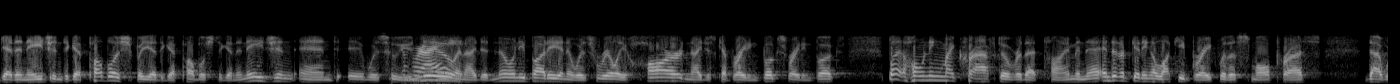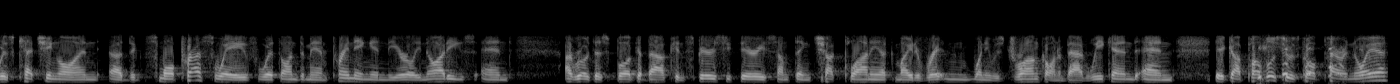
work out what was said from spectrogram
get an agent to get published, but you had to get published to get an agent, and it was who you right. knew, and I didn't know anybody, and it was really hard, and I just kept writing books, writing books, but honing my craft over that time, and I ended up getting a lucky break with a small press that was catching on uh, the small press wave with on-demand printing in the early noughties, and I wrote this book about conspiracy theory, something Chuck Palahniuk might have written when he was drunk on a bad weekend, and it got published. it was called Paranoia,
